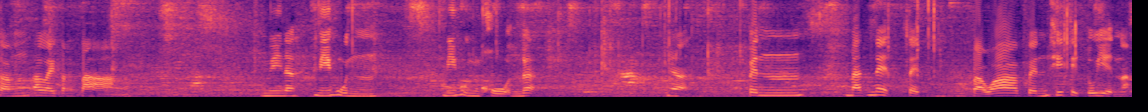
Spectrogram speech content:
ทั้งอะไรต่างๆ มีนะมีหุ่น มีหุ่นโขนด้วยเนี่ยเป็นแมกเนตติดแบบว่าเป็นที่ติดตู้เย็นอะ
